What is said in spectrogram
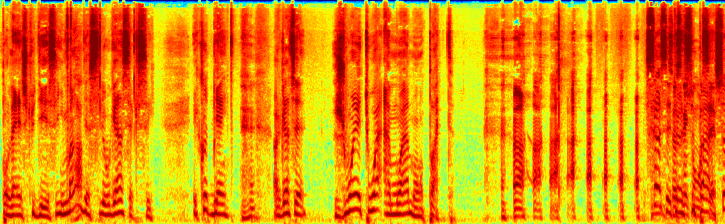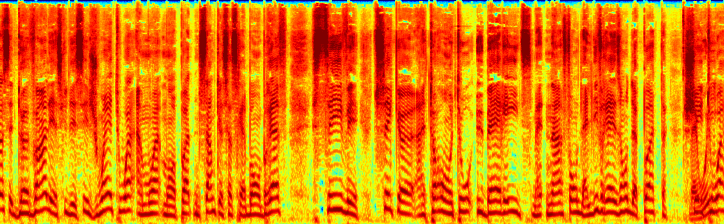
pour la SQDC. Il manque de slogan sexy. Écoute bien. Regarde, c'est Joins-toi à moi, mon pote. Ça, c'est un super. concept. Ça, c'est devant les SQDC. Joins-toi à moi, mon pote. Il me semble que ça serait bon. Bref, Steve, et tu sais qu'à Toronto, Uber Eats, maintenant, font de la livraison de potes chez Ben oui. toi.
